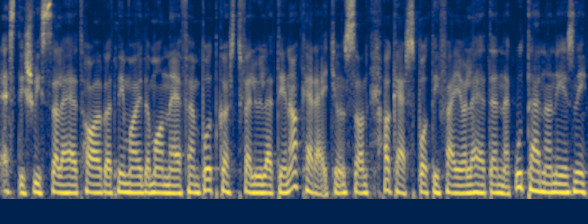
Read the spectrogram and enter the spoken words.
ezt is vissza lehet hallgatni majd a Manna FM podcast felületén, akár itunes akár Spotify-on lehet ennek utána nézni.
